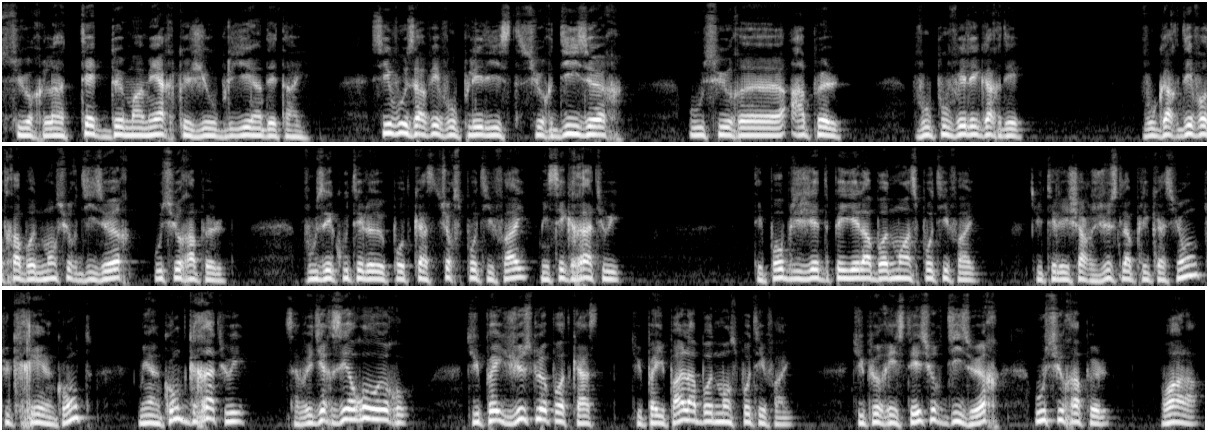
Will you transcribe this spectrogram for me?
Sur la tête de ma mère que j'ai oublié un détail. Si vous avez vos playlists sur Deezer ou sur euh, Apple, vous pouvez les garder. Vous gardez votre abonnement sur Deezer ou sur Apple. Vous écoutez le podcast sur Spotify, mais c'est gratuit. T'es pas obligé de payer l'abonnement à Spotify. Tu télécharges juste l'application, tu crées un compte, mais un compte gratuit. Ça veut dire 0 euros. Tu payes juste le podcast. Tu payes pas l'abonnement Spotify. Tu peux rester sur Deezer ou sur Apple. Voilà.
